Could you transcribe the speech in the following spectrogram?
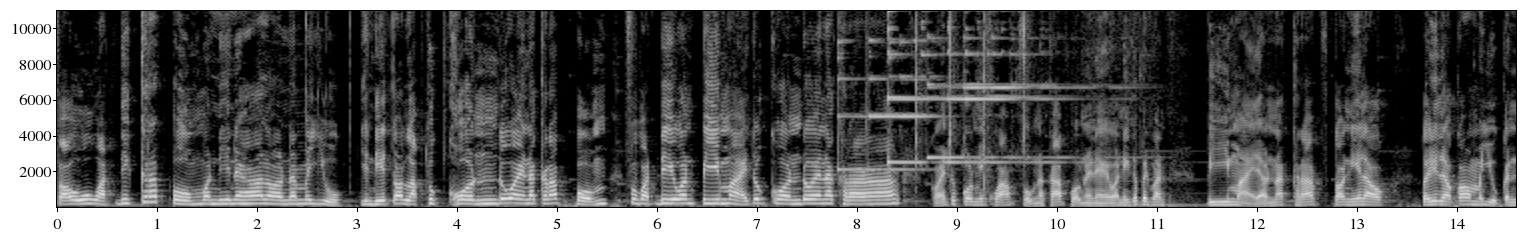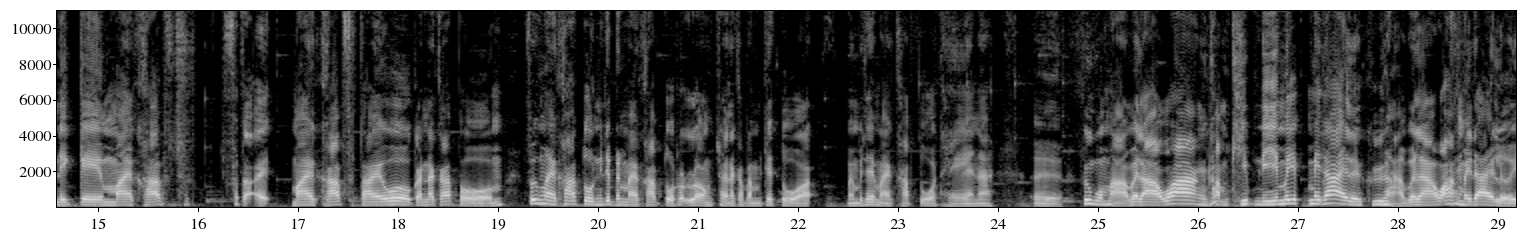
สวัสดีครับผมวันนี้นะฮะเรานั้นมาอยู่ยินดีต้อนรับทุกคนด้วยนะครับ ผมสวัสดีวันปีใหม่ทุกคนด้วยนะครับขอให้ทุกคนมีความสุขนะครับ ผมไหนๆวันนี้ก็เป็นวันปีใหม่แล้วนะครับ ตอนนี้เราตอนนี้เราก็มาอยู่กันในเกม Minecraft Minecraft Style กันนะครับผม ซึ่ง Minecraft ตัวนี้จะเป็น Minecraft ตัวทดลองใช้นะครับ มันไม่ใช่ตัว มันไม่ใช่ Minecraft ตัวแท้นะ เออซึ่งผมหาเวลาว่างทำคลิปนี้ไม่ไม่ได้เลย คือหาเวลาว่างไม่ได้เลย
